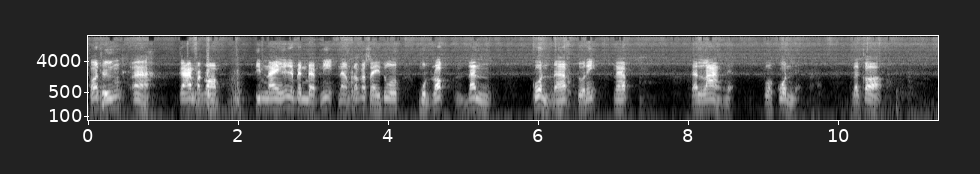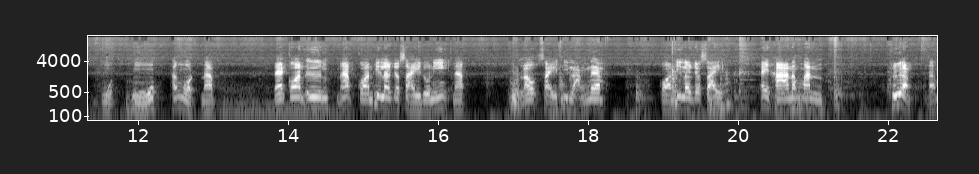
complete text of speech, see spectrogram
พอถึงอ่าการประกอบพิมพ์ในก็จะเป็นแบบนี้นะครับ แล้วก็ใส่ตัวหมุดล็อกด้านก้นนะครับ ตัวนี้นะครับ ด้านล่างเนี่ยตัวก้นเนี่ย แล้วก็ หมดหูทั้งหมดนะครับ แต่ก่อนอื่นนะครับก่อนที่เราจะใส่ตัวนี้นะครับ เราใส่ที่หลังนะครับ ก่อนที่เราจะใส่ให้ทาน้ำมันเครื่องนะ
